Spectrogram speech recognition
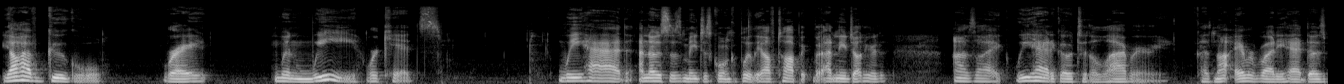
y'all have Google, right? When we were kids, we had, I know this is me just going completely off topic, but I need y'all to hear this I was like, we had to go to the library because not everybody had those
